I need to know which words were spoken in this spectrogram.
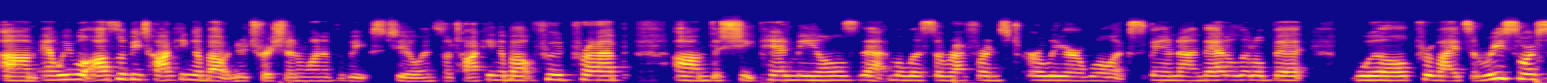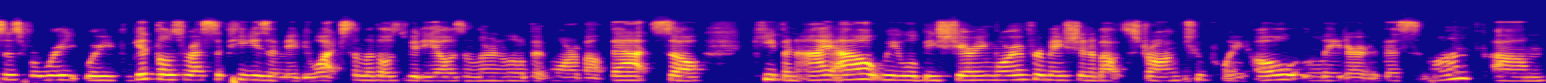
Um, and we will also be talking about nutrition one of the weeks too. And so talking about food prep, um, the sheet pan meals that Melissa referenced earlier, we'll expand on that a little bit. We'll provide some resources for where, where you can get those recipes and maybe watch some of those videos and learn a little bit more about that. So keep an eye out. We will be sharing more information about Strong 2.0 later this month. Um,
